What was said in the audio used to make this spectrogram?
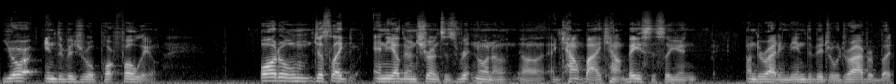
your individual portfolio. Auto, just like any other insurance, is written on a uh, account by account basis. So, you're underwriting the individual driver. But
